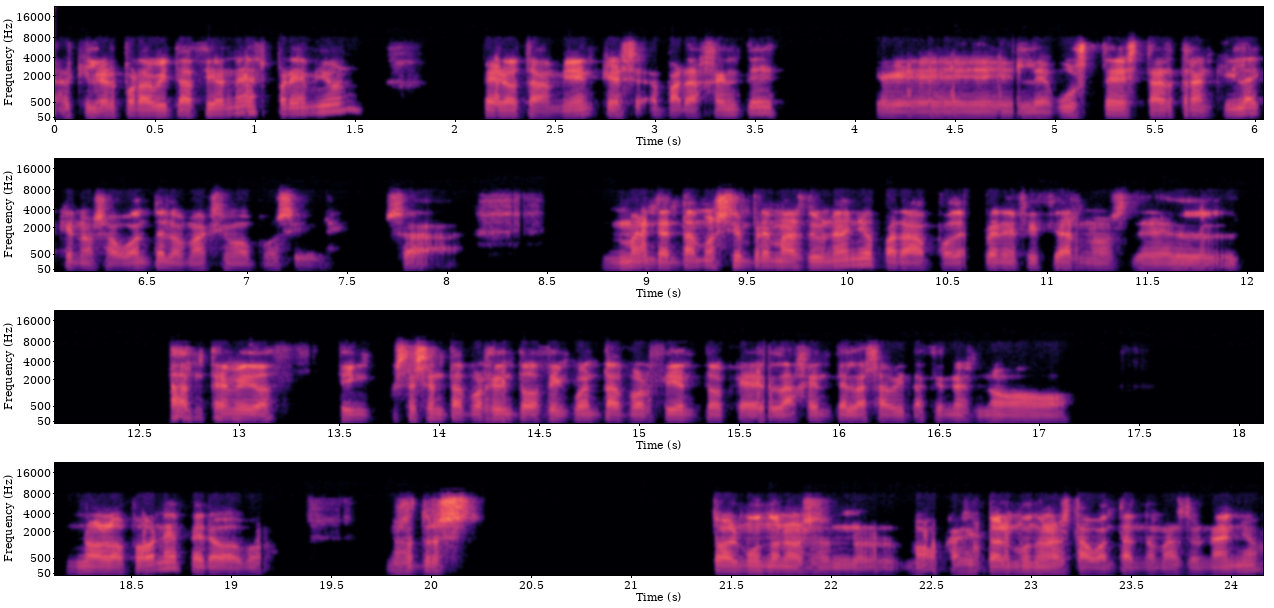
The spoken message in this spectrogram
alquiler por habitaciones, premium, pero también que sea para gente que le guste estar tranquila y que nos aguante lo máximo posible. O sea, intentamos siempre más de un año para poder beneficiarnos del tan temido 60% o 50% que la gente en las habitaciones no, no lo pone, pero bueno, nosotros, todo el mundo nos, casi todo el mundo nos está aguantando más de un año.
